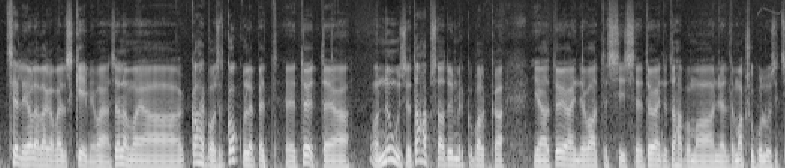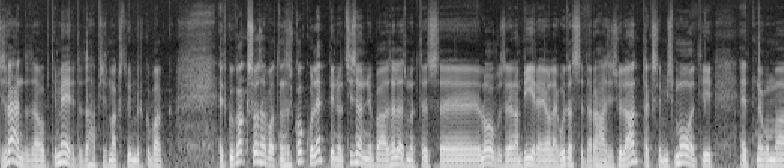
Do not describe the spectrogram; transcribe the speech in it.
et seal ei ole väga palju skeemi vaja, seal on vaja kahepoolset kokkulepet töötaja on nõus ja tahab saada ümbrikupalka ja tööandja vaates siis tööandja tahab oma nii-öelda maksukulusid siis vähendada, optimeerida, tahab siis maksta ümbrikupalka. et kui kaks osapoolt on selles kokku leppinud, siis on juba selles mõttes eh, loovusel enam piire ei ole, kuidas seda raha siis üle antakse, mismoodi. et nagu ma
